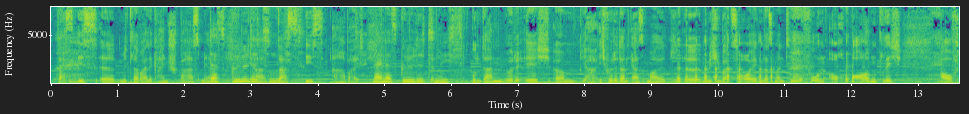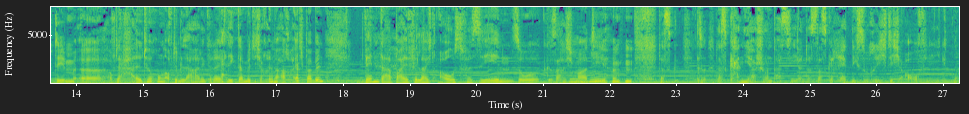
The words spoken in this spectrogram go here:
das ist äh, mittlerweile kein Spaß mehr. Das gültet ja, nicht. Das ist Arbeit. Nein, das gültet Genau. nicht. Und dann würde ich, ähm, ja, ich würde dann erstmal äh, mich überzeugen, dass mein Telefon auch ordentlich auf dem, äh, auf der Halterung, auf dem Ladegerät liegt, damit ich auch immer erreichbar bin. Wenn dabei vielleicht aus Versehen, so sag ich mal, die, das, also das kann ja schon passieren, dass das Gerät nicht so richtig aufliegt, ne?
